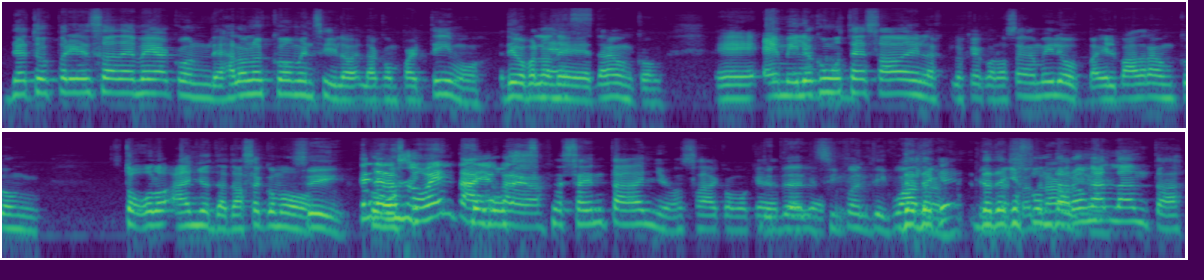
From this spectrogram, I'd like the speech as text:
De tu experiencia de Megacon, déjalo en los comments y lo- la compartimos. Digo, perdón, de. DragonCon. Eh, Emilio, como ustedes saben, los, los que conocen a Emilio, él va a DragonCon todos los años, desde hace como, Sí, Desde como los si- 90, yo como creo. 60 años. O sea, como que desde desde el que- 54. desde que, desde que fundaron. Atlanta,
